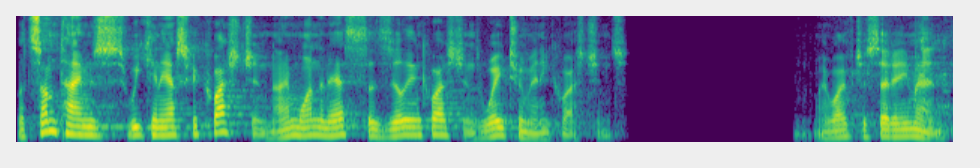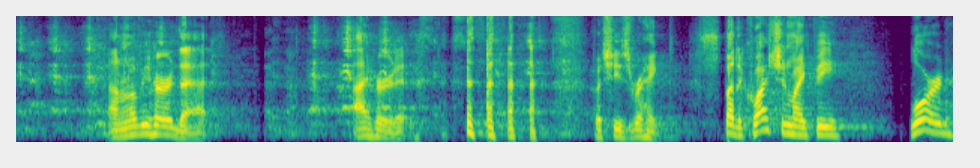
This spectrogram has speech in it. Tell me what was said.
But sometimes we can ask a question. I'm one that asks a zillion questions, way too many questions. My wife just said amen. I don't know if you heard that. I heard it. but she's right. But the question might be Lord,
